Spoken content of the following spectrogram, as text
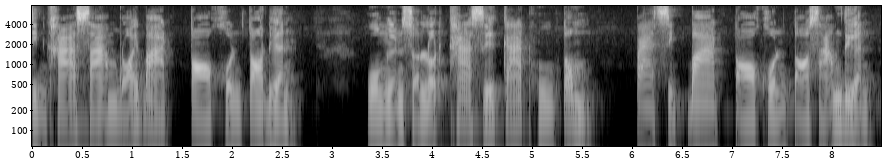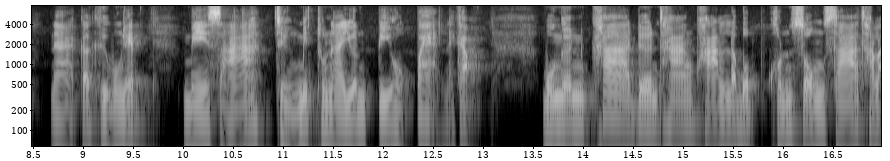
สินค้า 300 บาทต่อคนต่อเดือน วงเงินส่วนลดค่าซื้อก๊าซหุงต้ม 80 บาทต่อคนต่อ 3 เดือนนะก็คือวงเล็บเมษาถึงมิถุนายนปี 68 นะครับ วงเงินค่าเดินทางผ่านระบบขนส่งสาธาร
